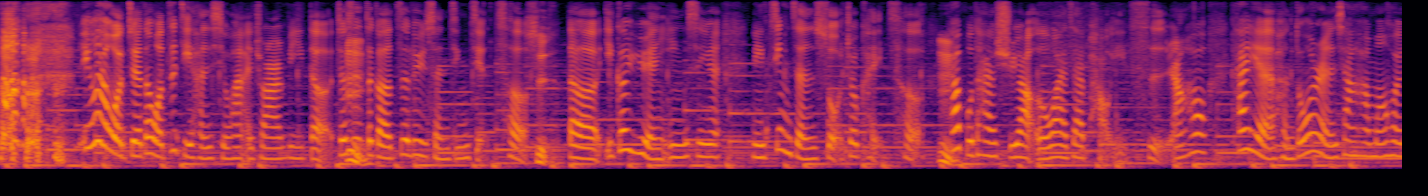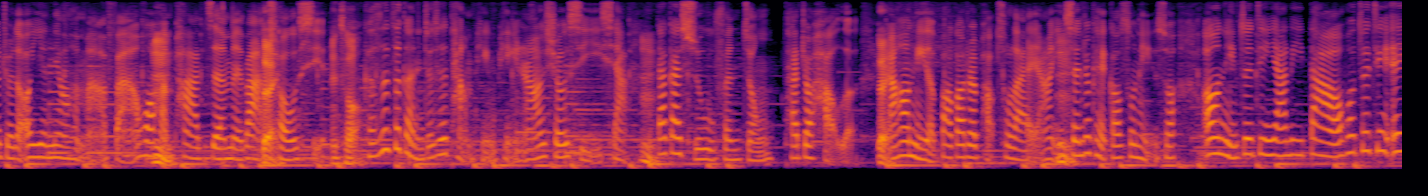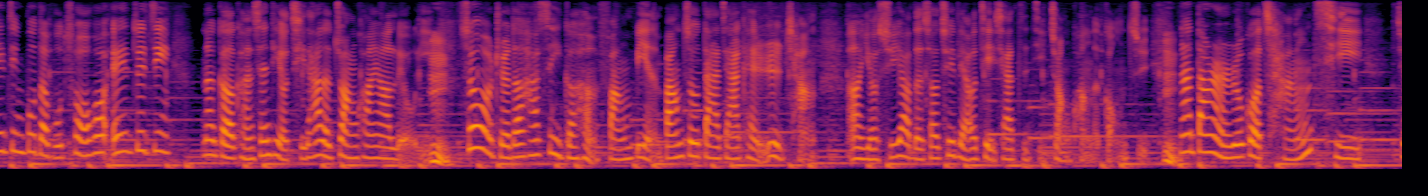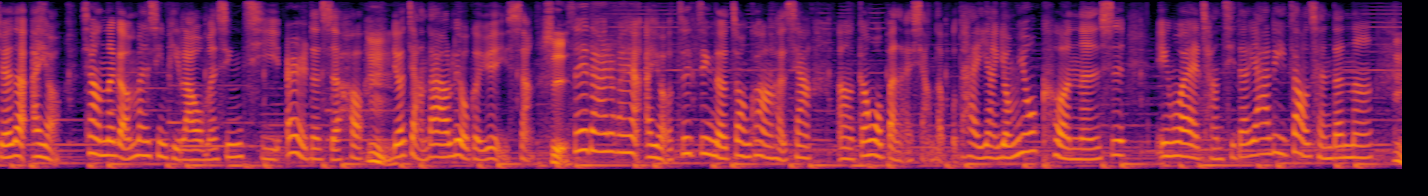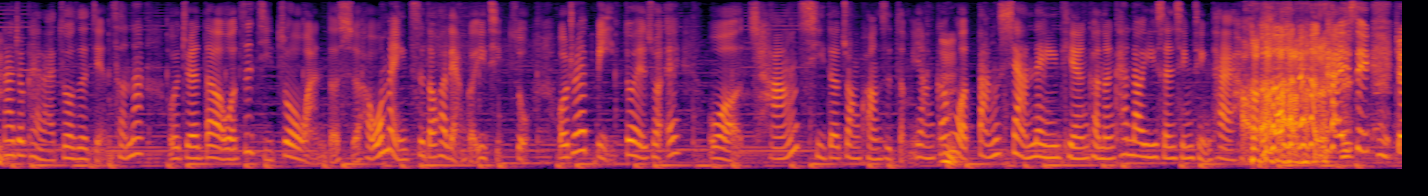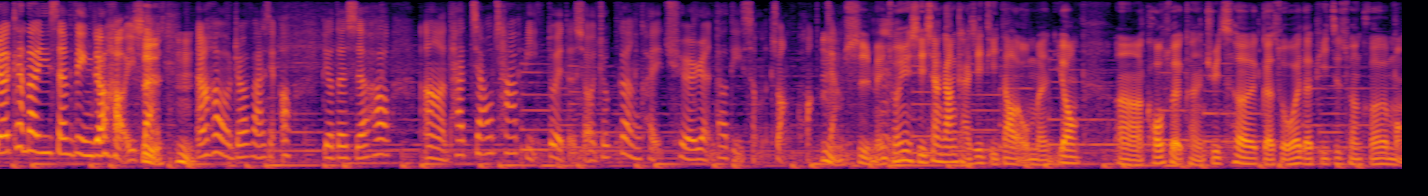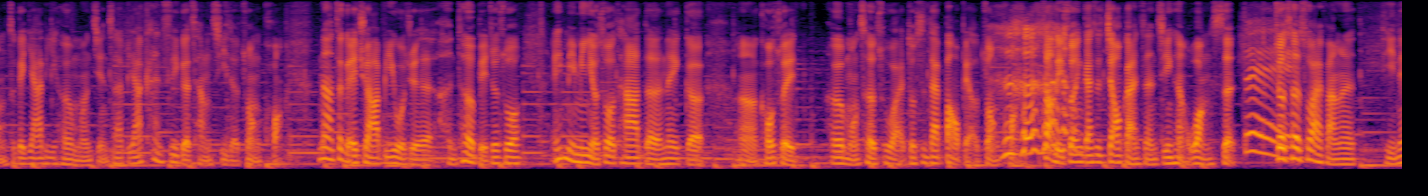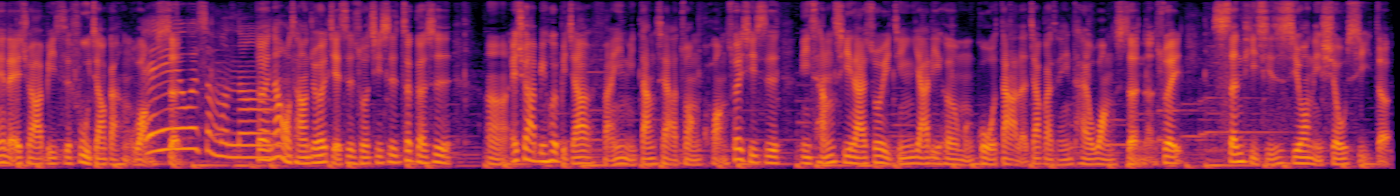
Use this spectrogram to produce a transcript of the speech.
因为我觉得我自己很喜欢 HRV 的，就是这个自律神经检测是的一个原因，是因为你进诊所就可以测，它不太需要额外再跑一次。然后它也很多人像他们会觉得哦验尿很麻烦，或很怕针没办法抽血，没错。可是这个你就是躺平平，然后休息一下，大概十五分钟它就好了。对，然后你的报告就会跑出。来，然后医生就可以告诉你说，哦，你最近压力大哦，或最近哎进步的不错，或哎最近那个可能身体有其他的状况要留意。嗯，所以我觉得它是一个很方便，帮助大家可以日常呃有需要的时候去了解一下自己状况的工具。嗯，那当然如果长期觉得，哎呦，像那个慢性疲劳，我们星期二的时候，嗯，有讲到要六个月以上，是，所以大家就发现，哎呦，最近的状况好像，嗯，跟我本来想的不太一样，有没有可能是因为长期的压力造成的呢？那就可以来做这检测。那我觉得我自己做完的时候，我每一次都会两个一起做，我就会比对说，哎，我长期的状况是怎么样，跟我当下那一天可能看到医生心情太好了，就 很开心，觉得看到医生病就好一半。然后我就发现哦，有的时候，嗯，它交叉比对的时候，就更可以确认到底什么状况。这样是没错，因为其实像刚凯西提到了，我们用呃口水可能去测一个所谓的皮质醇荷尔蒙这个压力荷尔蒙检测，比较看是一个长期的状况。那这个 HRB 我觉得很特别，就是说，哎，明明有时候他的那个呃口水。荷尔蒙测出来都是在爆表状况，照理说应该是交感神经很旺盛，对，就测出来反而体内的 HRB 是副交感很旺盛，为什么呢？对，那我常常就会解释说，其实这个是，呃，HRB 会比较反映你当下的状况，所以其实你长期来说已经压力荷尔蒙过大了，交感神经太旺盛了，所以身体其实希望你休息的，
